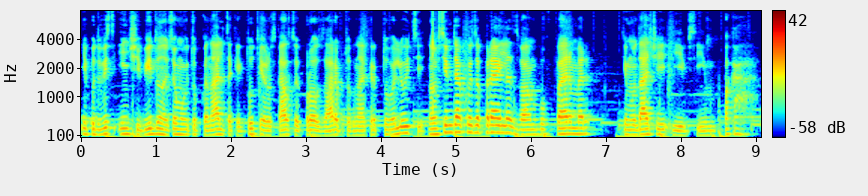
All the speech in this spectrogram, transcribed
і подивись інші відео на цьому YouTube каналі, так як тут я розказую про заробіток на криптовалюті. Ну а всім дякую за перегляд. З вами був фермер. Всім удачі і всім пока.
